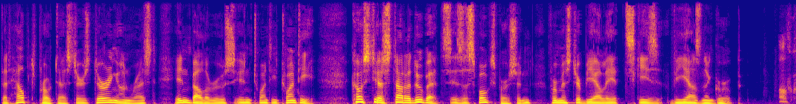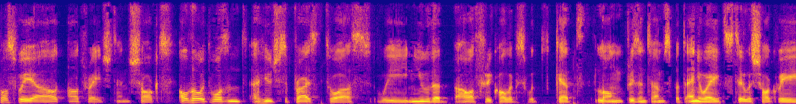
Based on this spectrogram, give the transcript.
that helped protesters during unrest in Belarus in 2020. Kostya Starodubets is a spokesperson for Mr. Bialiatski's Viasna group. Of course, we are out- outraged and shocked. Although it wasn't a huge surprise to us, we knew that our three colleagues would get long prison terms. But anyway, it's still a shock. We,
